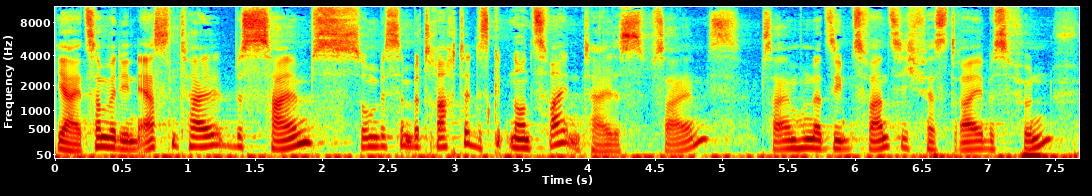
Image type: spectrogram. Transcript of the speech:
Ja, jetzt haben wir den ersten Teil des Psalms so ein bisschen betrachtet. Es gibt noch einen zweiten Teil des Psalms, Psalm 127, Vers 3 bis 5.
